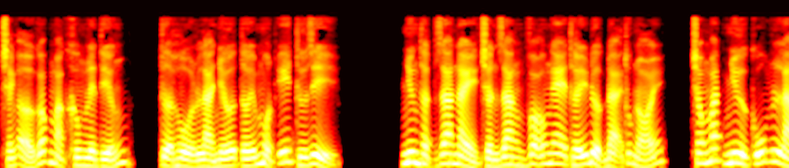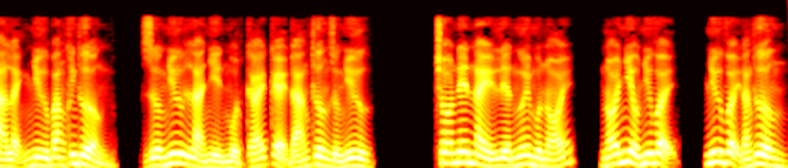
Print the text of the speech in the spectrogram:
tránh ở góc mặt không lên tiếng, tựa hồ là nhớ tới một ít thứ gì. Nhưng thật ra này Trần Giang Võ nghe thấy được đại thúc nói, trong mắt như cũng là lạnh như băng khinh thường, dường như là nhìn một cái kẻ đáng thương dường như. Cho nên này liền ngươi muốn nói, nói nhiều như vậy, như vậy đáng thương,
